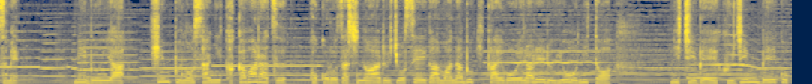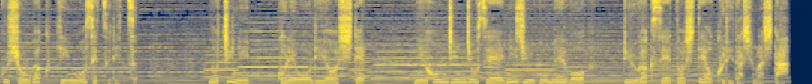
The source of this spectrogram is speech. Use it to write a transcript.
集め身分や貧富の差にかかわらず志のある女性が学ぶ機会を得られるようにと日米婦人米国奨学金を設立。後にこれを利用して日本人女性25名を留学生として送り出しました。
